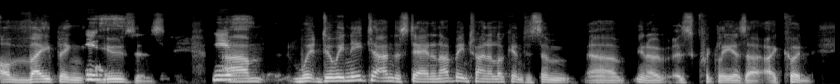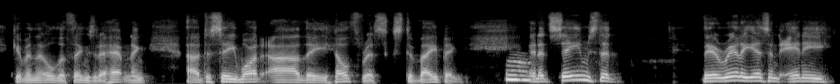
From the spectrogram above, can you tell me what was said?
of vaping yes. users. Yes. Um, do we need to understand? And I've been trying to look into some, uh, you know, as quickly as I, I could, given all the things that are happening, uh, to see what are the health risks to vaping. Mm. And it seems that there really isn't any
